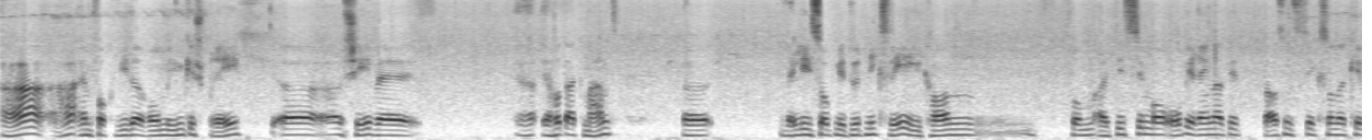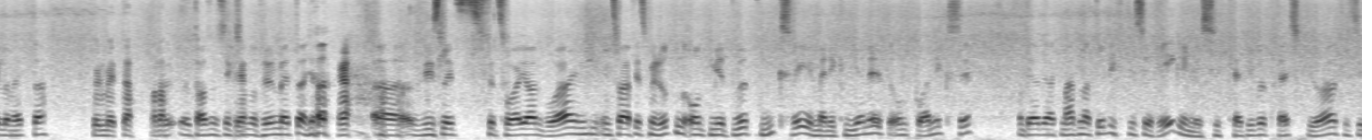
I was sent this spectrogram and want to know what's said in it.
auch einfach wiederum im Gespräch äh, schön, weil er, er hat auch gemeint, äh, weil ich sage, mir tut nichts weh. Ich kann vom Altissimo runterrennen, die 1600 Kilometer, Höhenmeter, oder? äh, 1600 Höhenmeter, ja, Ja. äh, wie es letzt vor zwei Jahren war, in, in 42 Minuten und mir tut nichts weh, meine Knie nicht und gar nichts. Und er hat gemeint, natürlich diese Regelmäßigkeit über 30 Jahre, diese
